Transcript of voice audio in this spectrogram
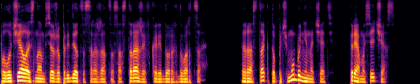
Получалось, нам все же придется сражаться со стражей в коридорах дворца. Раз так, то почему бы не начать прямо сейчас?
